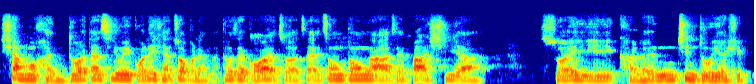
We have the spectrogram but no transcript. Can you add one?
项目很多，但是因为国内现在做不了嘛，都在国外做，在中东啊，在巴西啊，所以可能进度也许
